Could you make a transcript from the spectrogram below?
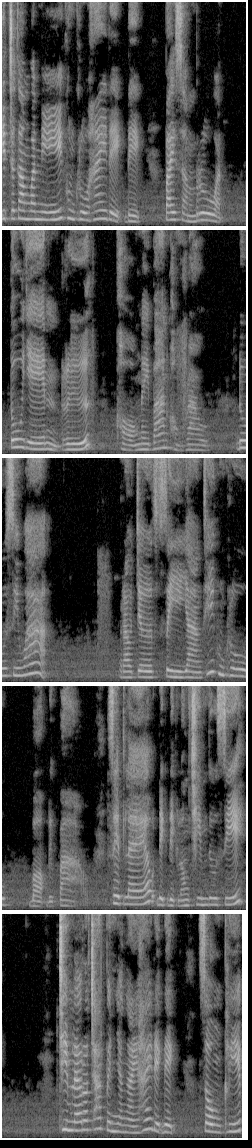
กิจกรรมวันนี้คุณครูให้เด็กๆ ไปสำรวจ ตู้เย็นหรือของในบ้านของเรา ดูซิว่า เราเจอ4อย่างที่คุณครูบอกหรือเปล่า เสร็จแล้วเด็กๆลองชิมดูสิชิมแล้วรสชาติเป็นยังไงให้เด็กๆ ส่งคลิป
